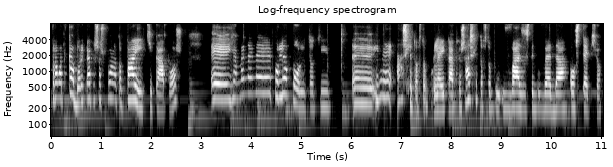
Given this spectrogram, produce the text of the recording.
πραγματικά μπορεί κάποιος ας πούμε, να το πάει εκεί κάπως, ε, για μένα είναι πολύ απόλυτο ότι ε, είναι άσχετο αυτό που λέει κάποιος, άσχετο αυτό που βάζει στην κουβέντα ως τέτοιο.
